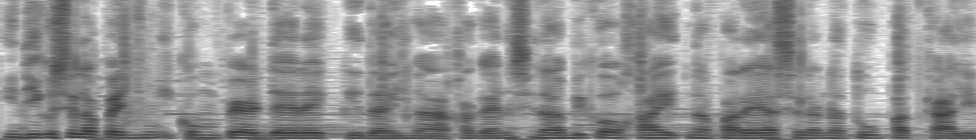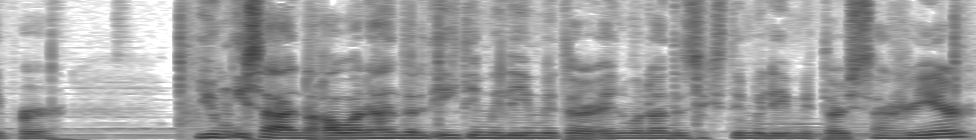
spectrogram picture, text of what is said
hindi ko sila pwedeng i-compare directly dahil nga, kagaya ng sinabi ko, kahit na parehas sila na 2-pot caliper, yung isa naka 180mm and 160mm sa rear,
